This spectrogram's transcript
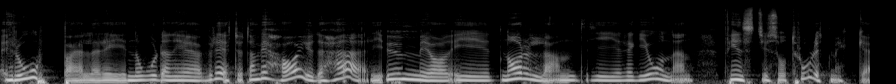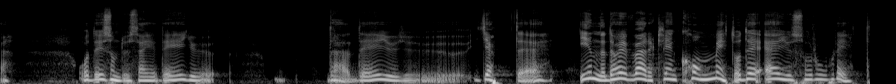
Europa eller i Norden i övrigt. Utan vi har ju det här i Umeå, i Norrland, i regionen. Finns det ju så otroligt mycket. Och det är som du säger, det är ju, det, här, det är ju jätteinne. Det har ju verkligen kommit och det är ju så roligt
